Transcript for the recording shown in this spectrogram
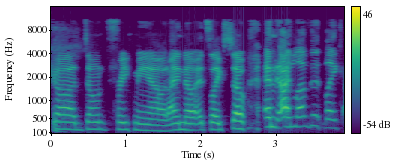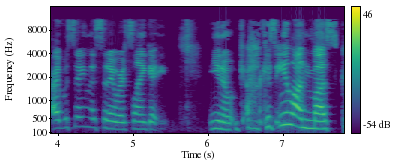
God, don't freak me out. I know it's like so, and I love that. Like I was saying this today, where it's like, you know, because Elon Musk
